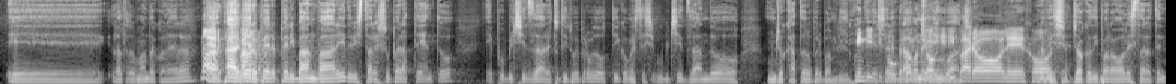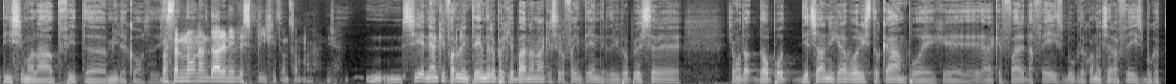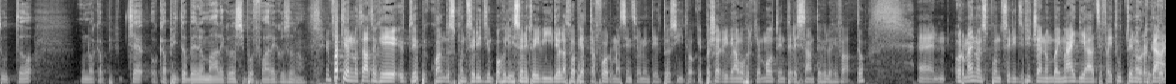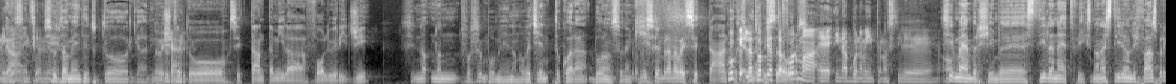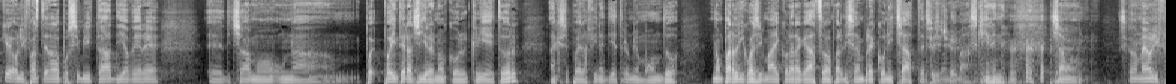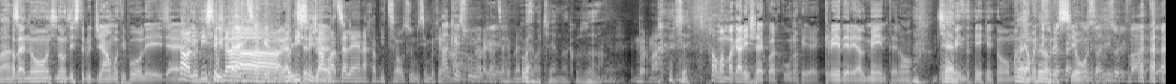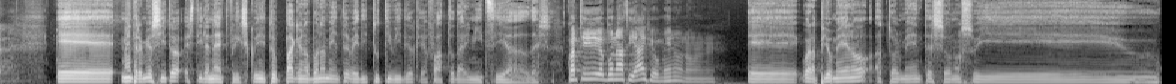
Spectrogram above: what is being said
e l'altra domanda qual era? No, ah, per ah, è vero, per, per i ban vari devi stare super attento e pubblicizzare tutti i tuoi prodotti come stessi pubblicizzando un giocattolo per bambini. Quindi devi tipo essere bravo giochi linguaggio. di parole, Bravissimo, cose. gioco di parole, stare attentissimo all'outfit, eh, mille cose. Basta non andare nell'esplicito, insomma. diciamo. Mm, Sì, e neanche farlo intendere perché bannano anche se lo fai intendere. Devi proprio essere, diciamo, do- dopo dieci anni che lavori in sto campo e che hai a che fare da Facebook, da quando c'era Facebook a tutto, capi- cioè, ho capito bene o male cosa si può fare e cosa no. Infatti ho notato che quando sponsorizzi un po' quelli che sono i tuoi video, la tua piattaforma essenzialmente, il tuo sito, che poi ci arriviamo perché è molto interessante quello che hai fatto, eh, ormai non sponsorizzi più, cioè non vai mai di ads, fai tutto in tutto organico organico, essenzialmente. Assolutamente tutto organico. 970.000 follower IG. Sì, no- non- forse un po' meno, 940, boh, non so neanche Mi sembra 970. Comunque la tua visto roba piattaforma è in abbonamento, no? Stile... Sì, oh. membership, è stile Netflix, non è stile OnlyFans perché OnlyFans ti dà la possibilità di avere, eh, diciamo, una... Puoi, puoi interagire no, col creator, anche se poi alla fine dietro il mio mondo non parli quasi mai con la ragazza, ma parli sempre con i chatter, Sì, che sono certo. dei maschi, quindi, diciamo, secondo me OnlyFans... Vabbè, non, non distruggiamo tipo le idee. No, lo di disse già, lo disse già. Maddalena Cabizzosu, mi sembra che era Anche una, su- una ragazza che vende. Vabbè, ma c'è una cosa... Eh, normale. Sì. No, ma magari c'è qualcuno che crede realmente, no? Certo. Quindi lo mandiamo in però- depressione. E mentre il mio sito è stile Netflix, quindi tu paghi un abbonamento e vedi tutti i video che ho fatto dall'inizio ad adesso. Quanti abbonati hai più o meno? Non- E guarda, più o meno attualmente sono sui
